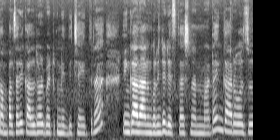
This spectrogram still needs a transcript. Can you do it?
కంపల్సరీ కళ్ళజోడు పెట్టుకునిద్ది చైత్ర. ఇంకా దాని గురించి డిస్కషన్ అనమాట ఇంకా ఆ రోజు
